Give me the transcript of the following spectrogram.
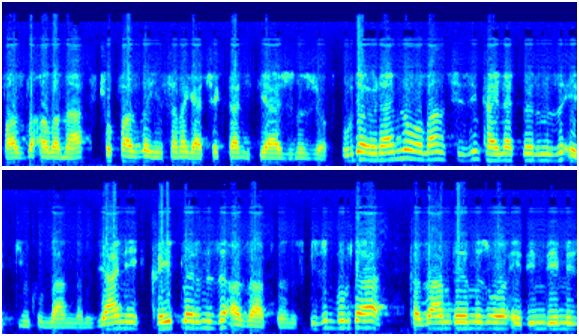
fazla alana, çok fazla insana gerçekten ihtiyacınız yok. Burada önemli olan sizin kaynaklarınızı etkin kullanmanız. Yani kayıplarınızı azaltmanız. Bizim burada kazandığımız o edindiğimiz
